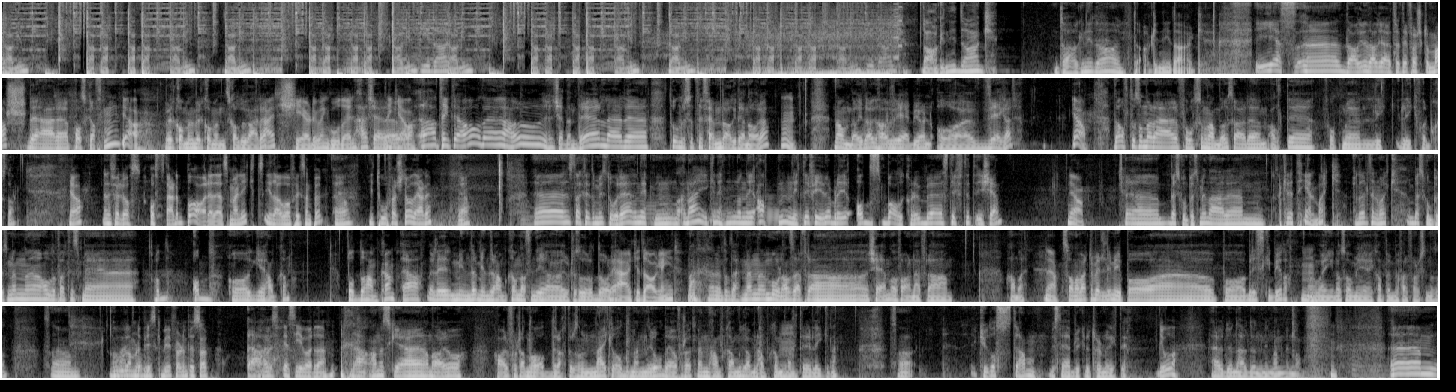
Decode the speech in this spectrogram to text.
Dagen. Da, da, da, da, dagen. Dagen. Da, da, da, da, dagen. I dag. Dagen. Da, da, da, da, dagen. Dagen. Da, da, da, da, dagen. I dag. Dagen i dag. Dagen i dag. Dagen i dag. Yes, eh, dagen i dag er 31. mars. Det er eh, påskeaften. Ja, Velkommen, velkommen skal du være. her skjer det jo en god del. Her skjer det, tenker jeg da. Ja, tenkte jeg òg. Det har jo skjedd en del. Det er eh, 275 dager igjen av året. Mm. Navnedag i dag har Vebjørn og Vegard. Ja. Det er ofte sånn når det er folk som har navnedag, så er det alltid folk med lik, lik forbokstav. Men jeg føler ofte, ofte er det bare det som er likt, i dag òg f.eks. Ja. De to første, og det er det. Eh, Snakket litt om historie. 19, nei, ikke 19, men i 1894 blir Odds ballklubb eh, stiftet i Skien. Ja. Eh, Bestekompisen min er eh, Er ikke det Telemark? Det er Telemark. Bestekompisen min eh, holder faktisk med Odd? Odd og HamKam. Odd og HamKam? Ja, eller mindre og mindre HamKam, da, siden de har gjort det så dårlig. Det er jo ikke dag lenger. Nei, det er nettopp det. Men eh, moren hans er fra Skien, og faren er fra Hamar. Ja. Så han har vært veldig mye på, eh, på Briskeby da mm. han var yngre, og så mye kamper med farfaren sin og sånn. Så God gamle Briskeby før de pussa opp. Ja, jeg, jeg sier bare det. ja, han husker jeg Han har jo har fortsatt noen Odd-drakter sånn. Nei, ikke Odd, men jo, det er jo forstått. Men HamKam, gamle HamKam-drakter Mm. liggende. Så kudos til han, hvis jeg bruker det termet riktig. Jo da. Audun, Audun, min mann, min mann. Ehm,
